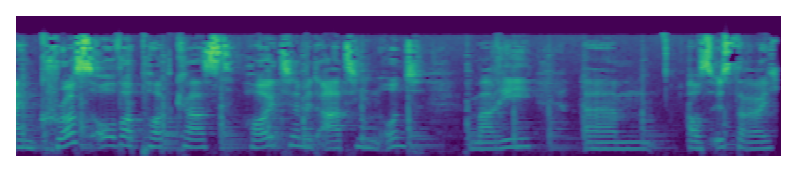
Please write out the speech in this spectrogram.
ein Crossover-Podcast heute mit Artin und Marie ähm, aus Österreich,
